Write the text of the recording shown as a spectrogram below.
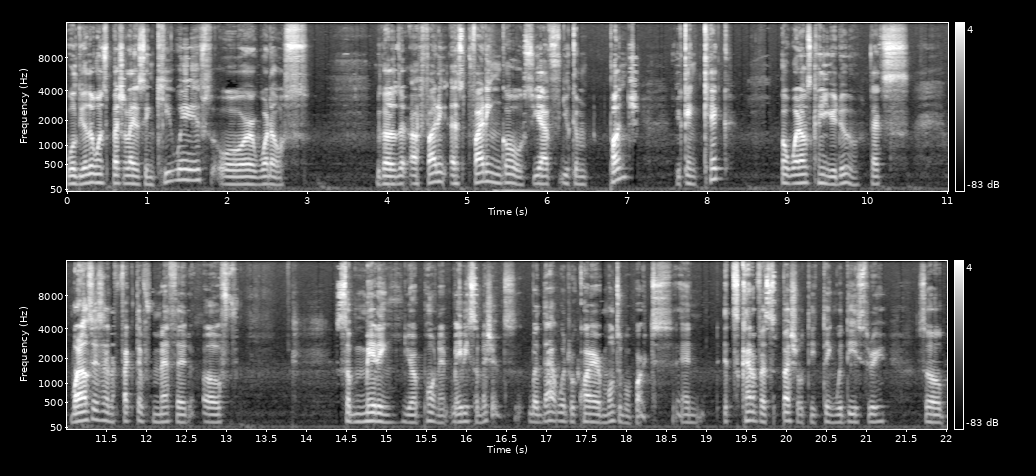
Will the other one specialize in Ki waves or what else? Because a fighting as fighting goes, you have you can punch, you can kick, but what else can you do? That's what else is an effective method of submitting your opponent? Maybe submissions, but that would require multiple parts, and it's kind of a specialty thing with these three. So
